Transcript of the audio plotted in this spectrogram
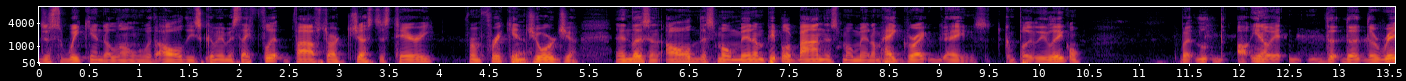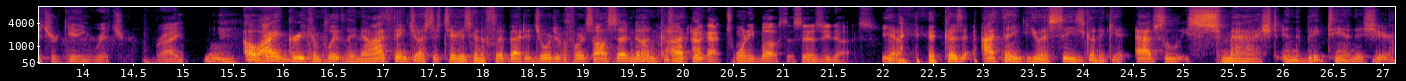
just weekend alone with all these commitments. They flipped five star Justice Terry from freaking Georgia. And listen, all this momentum, people are buying this momentum. Hey, great. Hey, it's completely legal. But uh, you know, it, the the the rich are getting richer, right? Oh, I agree completely. Now, I think Justice Terry is going to flip back to Georgia before it's all said and done because I, I, I got twenty bucks that says he does. yeah, because I think USC is going to get absolutely smashed in the Big Ten this year.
